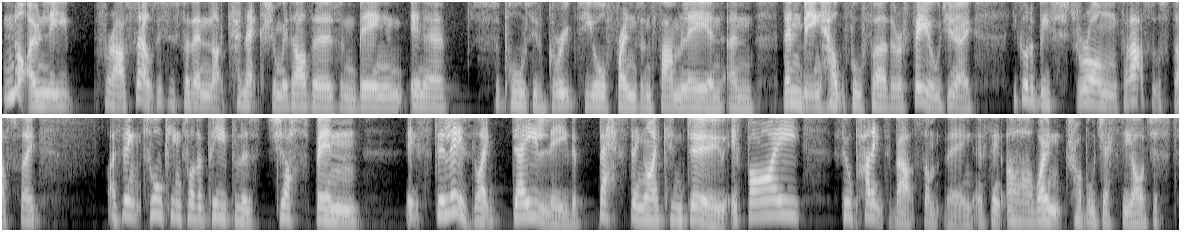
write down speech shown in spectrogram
Not only for ourselves, this is for then like connection with others and being in a supportive group to your friends and family and, and then being helpful further afield. You know, you've got to be strong for that sort of stuff. So I think talking to other people has just been, it still is like daily the best thing I can do. If I feel panicked about something and think, oh, I won't trouble Jesse, I'll just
